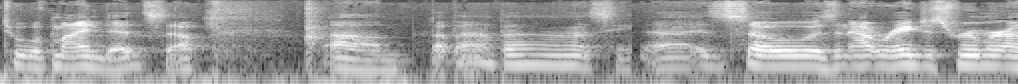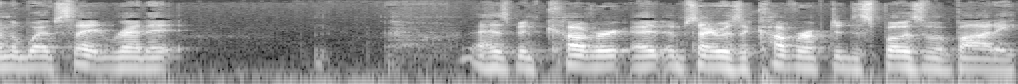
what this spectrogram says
two of mine did. So, um, let's see. Uh, so, it was an outrageous rumor on the website Reddit has been covered. uh, I'm sorry, it was a cover up to dispose of a body.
